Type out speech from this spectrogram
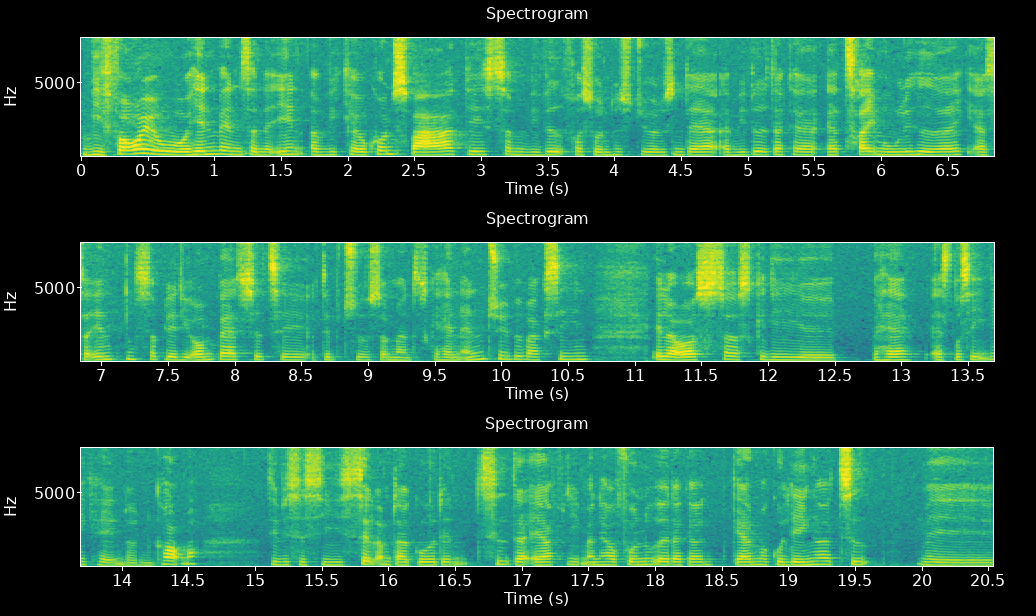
Vi får jo henvendelserne ind, og vi kan jo kun svare det, som vi ved fra Sundhedsstyrelsen, det er, at vi ved, at der kan, er tre muligheder. Ikke? Altså enten så bliver de ombatchet til, det betyder så, at man skal have en anden type vaccine, eller også så skal de øh, have AstraZeneca, når den kommer. Det vil så sige, selvom der er gået den tid, der er, fordi man har jo fundet ud af, at der gerne må gå længere tid med,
